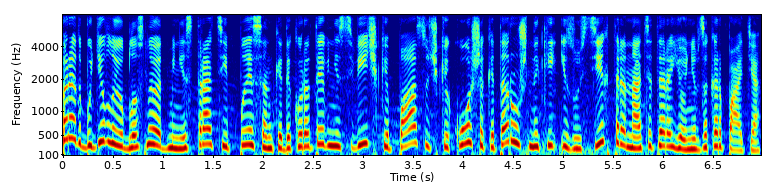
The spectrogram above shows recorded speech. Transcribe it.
Перед будівлею обласної адміністрації писанки, декоративні свічки, пасочки, кошики та рушники із усіх 13 районів Закарпаття.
